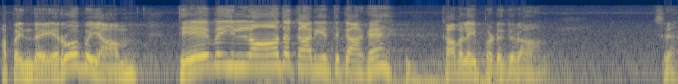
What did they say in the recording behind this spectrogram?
அப்போ இந்த எரோபயாம் தேவையில்லாத காரியத்துக்காக கவலைப்படுகிறான். சரி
